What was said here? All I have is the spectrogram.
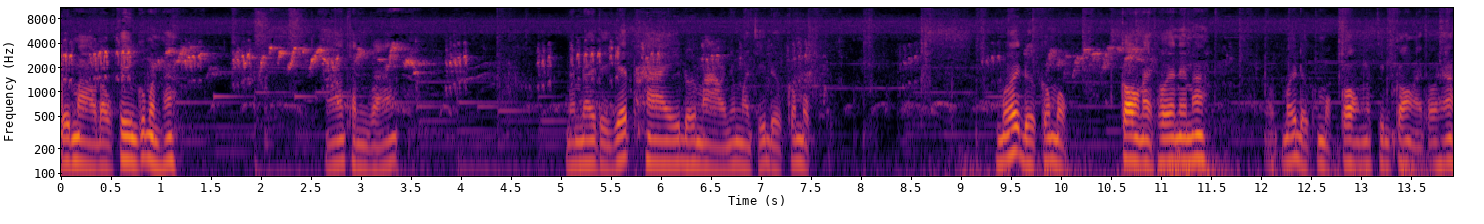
đôi màu đầu tiên của mình ha. Đó, thành quả. Năm nay thì ghép hai đôi màu nhưng mà chỉ được có một mới được có một con này thôi anh em ha. Mới được có một con chim con này thôi ha.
